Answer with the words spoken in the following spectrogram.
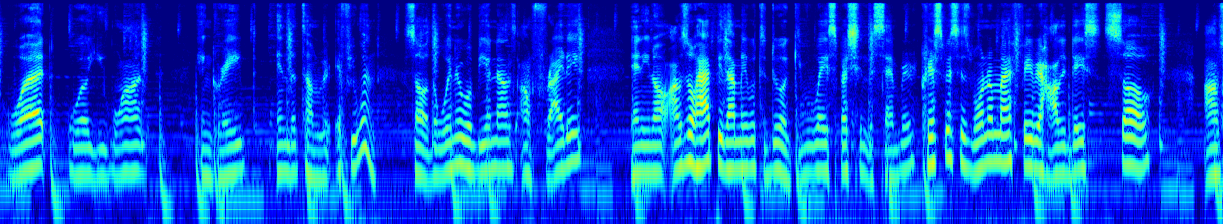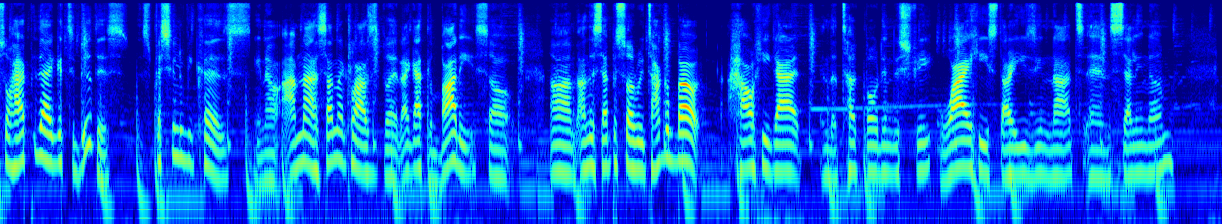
What will you want engraved in the tumbler if you win so the winner will be announced on Friday. And you know, I'm so happy that I'm able to do a giveaway, especially in December. Christmas is one of my favorite holidays. So I'm so happy that I get to do this, especially because, you know, I'm not Santa Claus, but I got the body. So um, on this episode, we talk about how he got in the tugboat industry, why he started using knots and selling them,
